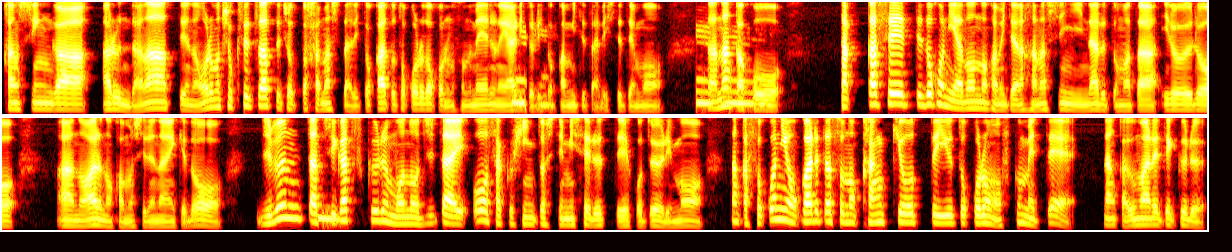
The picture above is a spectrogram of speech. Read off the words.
関心があるんだなっていうのは俺も直接会ってちょっと話したりとかあとところどころのそのメールのやり取りとか見てたりしてても、だからなんかこう作家性ってどこに宿るのかみたいな話になるとまたいろいろあのあるのかもしれないけど自分たちが作るもの自体を作品として見せるっていうことよりもなんかそこに置かれたその環境っていうところも含めてなんか生まれてくる、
